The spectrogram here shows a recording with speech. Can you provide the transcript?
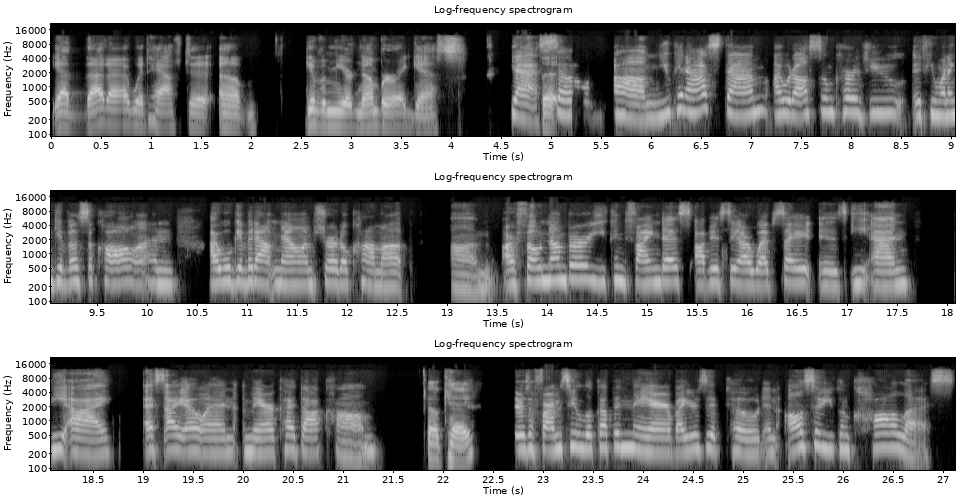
yeah, that I would have to um, give them your number, I guess. Yeah, but, so um, you can ask them. I would also encourage you if you want to give us a call, and I will give it out now. I'm sure it'll come up. Um, our phone number, you can find us. Obviously, our website is E-N-V-I-S-I-O-N America.com. Okay. There's a pharmacy look up in there by your zip code. And also you can call us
